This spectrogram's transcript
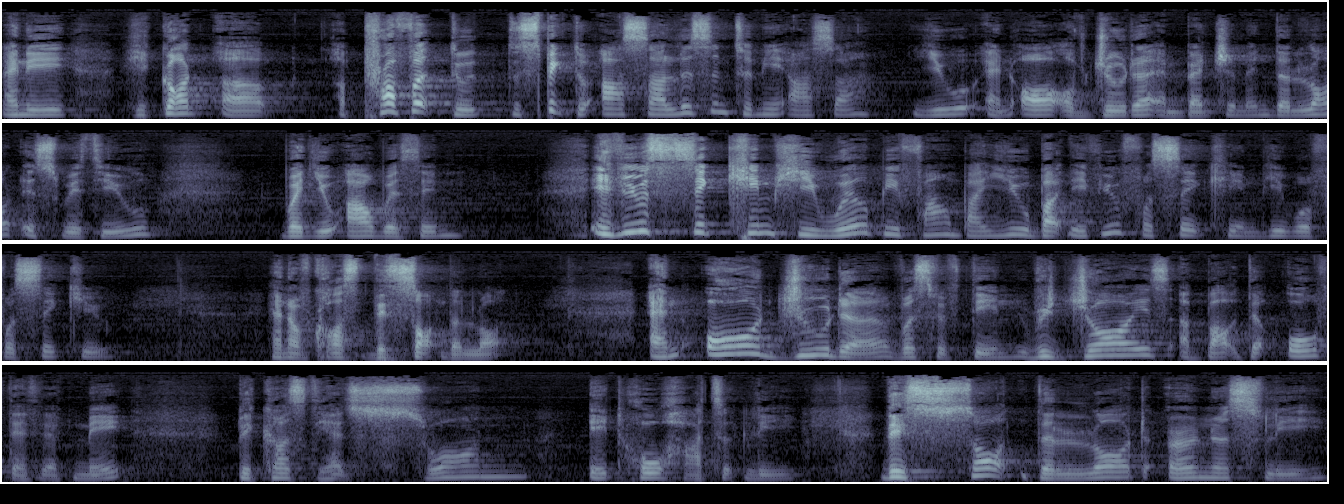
And he, he got a, a prophet to, to speak to Asa Listen to me, Asa, you and all of Judah and Benjamin. The Lord is with you when you are with him. If you seek him, he will be found by you. But if you forsake him, he will forsake you. And of course, they sought the Lord. And all Judah, verse 15, rejoiced about the oath that they had made because they had sworn it wholeheartedly. They sought the Lord earnestly,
